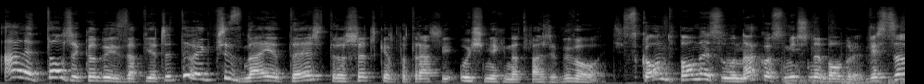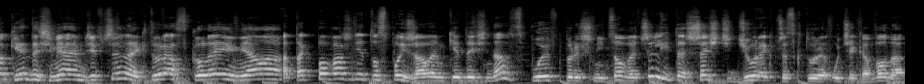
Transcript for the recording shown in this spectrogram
Ale to, że kogoś zapiecze tyłek, przyznaję, też troszeczkę potrafi uśmiech na twarzy wywołać. Skąd pomysł na kosmiczne bobry? Wiesz co, kiedyś miałem dziewczynę, która z kolei miała, a tak poważnie to spojrzałem kiedyś na spływ prysznicowy, czyli te sześć dziurek, przez które ucieka woda.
